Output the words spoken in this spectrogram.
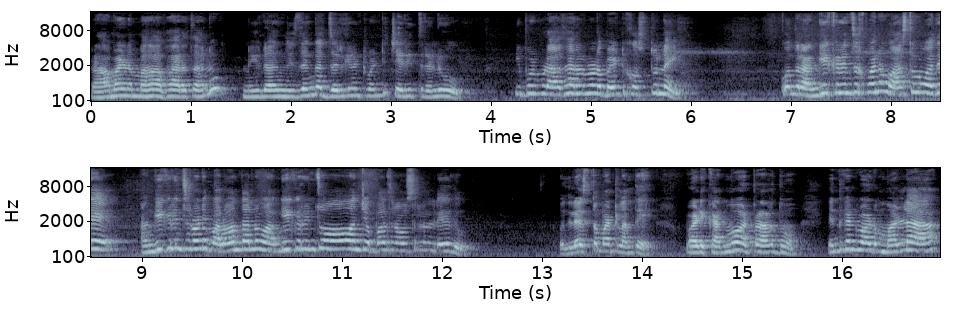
రామాయణ మహాభారతాలు నిజంగా జరిగినటువంటి చరిత్రలు ఇప్పుడు ఇప్పుడు ఆధారాలు కూడా బయటకు వస్తున్నాయి. కొందరు అంగీకరించకపోయినా వాస్తవం అదే. అంగీకరించడం బలవంతాన్ని నువ్వు అంగీకరించో అని చెప్పాల్సిన అవసరం లేదు. వదిలేస్తాం అట్లా అంతే వాడి కర్మ వాడి ప్రారంభం. ఎందుకంటే వాడు మళ్ళా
